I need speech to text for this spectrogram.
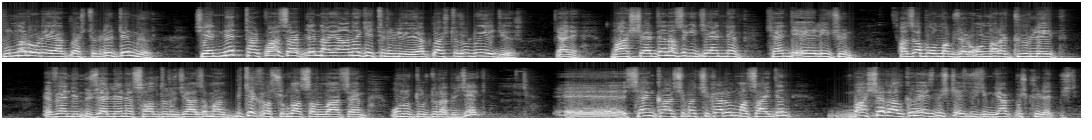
bunlar oraya yaklaştırılıyor demiyor. Cennet takva sahiplerinin ayağına getiriliyor, yaklaştırılıyor diyor. Yani mahşerde nasıl ki cehennem kendi ehli için azap olmak üzere onlara gürleyip efendim üzerlerine saldıracağı zaman bir tek Resulullah sallallahu aleyhi ve sellem onu durdurabilecek. Ee, sen karşıma çıkarılmasaydın mahşer halkını ezmiş geçmiştim, yakmış kül etmiştim.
